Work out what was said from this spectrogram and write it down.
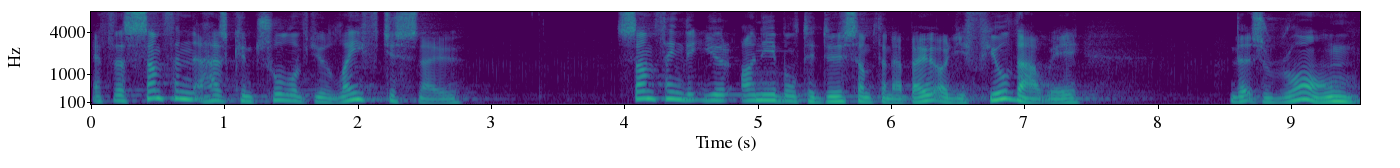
If there's something that has control of your life just now, something that you're unable to do something about, or you feel that way, that's wrong,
